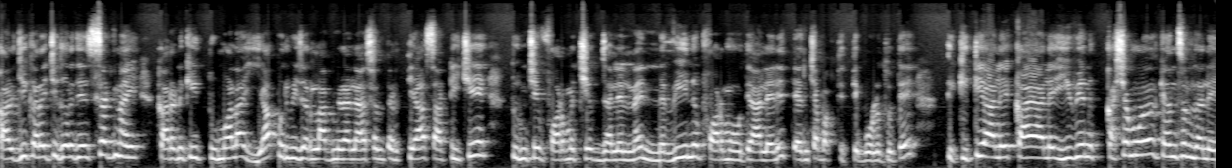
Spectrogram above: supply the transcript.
काळजी करायची गरज यासाठी नाही. कारण की तुम्हाला यापूर्वी जर लाभ मिळाला असेल तर त्यासाठीचे तुमचे फॉर्म चेक झालेले नाही नवीन फॉर्म होते आलेले. त्यांच्या बाबतीत ते बोलत होते. ते किती आले काय आले इव्हन कशामुळे कॅन्सल झाले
